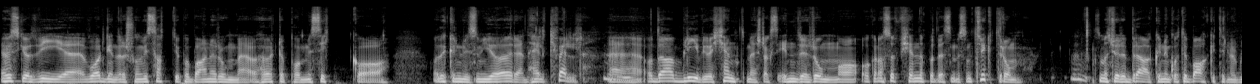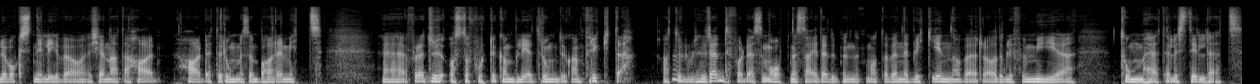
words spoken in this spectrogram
Jeg husker jo at vi, eh, vår generasjon, vi satt jo på barnerommet og hørte på musikk, og, og det kunne liksom gjøre en hel kveld. Mm. Eh, og da blir vi jo kjent med et slags indre rom, og, og kan også kjenne på det som et sånn trygt rom. Mm. Som jeg tror det er bra å kunne gå tilbake til når du blir voksen i livet og kjenne at jeg har, har dette rommet som bare er mitt. Eh, for jeg tror også fort det kan bli et rom du kan frykte. At du blir redd for det som åpner seg idet du begynner på en måte å vende blikket innover, og det blir for mye tomhet eller stillhet.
